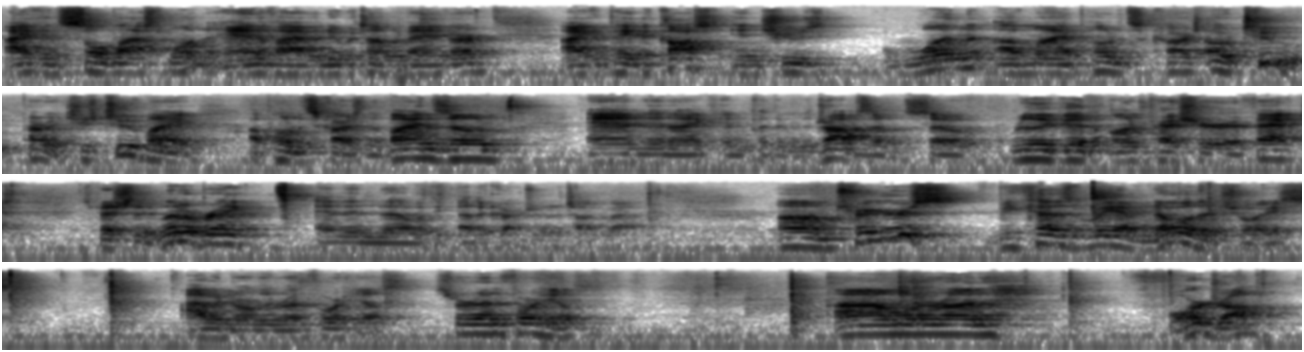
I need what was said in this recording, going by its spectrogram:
I can Soul Blast one, and if I have a Nubatama Vanguard, I can pay the cost and choose one of my opponent's cards. Oh, two. Pardon me. Choose two of my opponent's cards in the bind zone, and then I can put them in the drop zone. So really good on pressure effect, especially limit break, and then uh, with the other cards we're to talk about. Um, triggers because we have no other choice. I would normally run four heals. So we run four heals. I'm going to run four draw,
